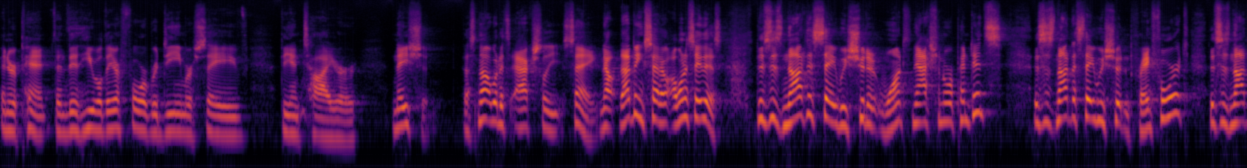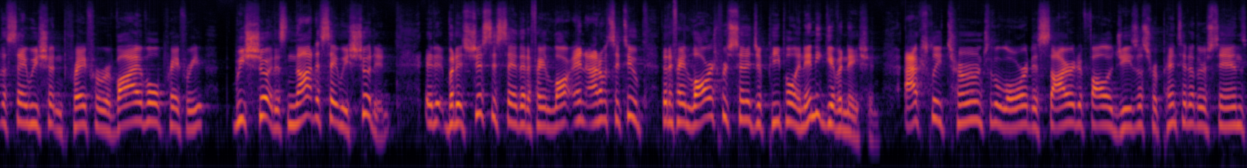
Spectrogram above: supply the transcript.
and repent, then, then he will therefore redeem or save the entire nation. That's not what it's actually saying. Now, that being said, I want to say this. This is not to say we shouldn't want national repentance. This is not to say we shouldn't pray for it. This is not to say we shouldn't pray for revival, pray for. We should. It's not to say we shouldn't, it, but it's just to say that if a large, and I would say too, that if a large percentage of people in any given nation actually turned to the Lord, desired to follow Jesus, repented of their sins,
